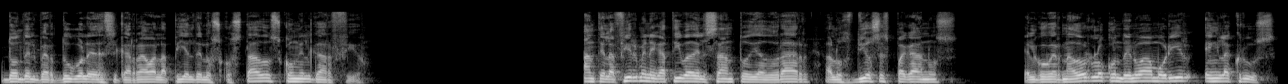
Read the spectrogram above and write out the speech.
donde el verdugo le desgarraba la piel de los costados con el garfio. Ante la firme negativa del santo de adorar a los dioses paganos, el gobernador lo condenó a morir en la cruz,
